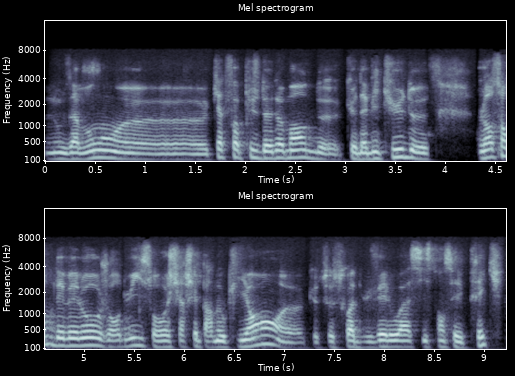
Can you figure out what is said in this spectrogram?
nous avons euh, quatre fois plus de demandes que d'habitude. L'ensemble des vélos aujourd'hui sont recherchés par nos clients, euh, que ce soit du vélo à assistance électrique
